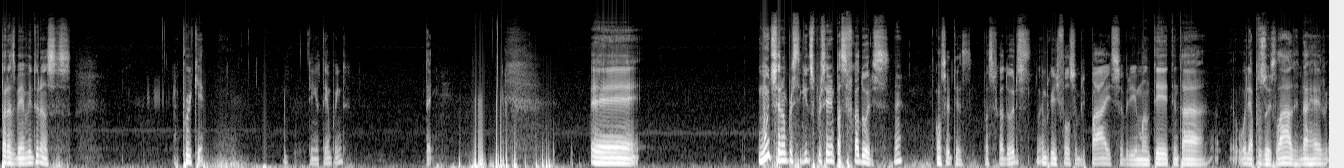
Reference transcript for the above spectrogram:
para as bem-aventuranças. Por quê? Tenho tempo ainda? Tem. É, muitos serão perseguidos por serem pacificadores, né? Com certeza. Pacificadores. Lembra que a gente falou sobre paz, sobre manter, tentar olhar para os dois lados, tentar.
